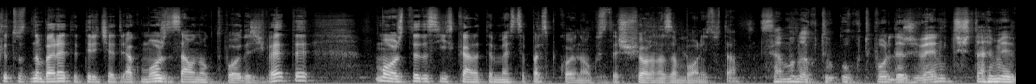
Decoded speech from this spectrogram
като наберете 3-4, ако можете само на Октопой да живеете, можете да си изкарате месеца преспокойно, ако сте шофьора на замбонито там. Само на окто- октопод да живеем, че ще е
